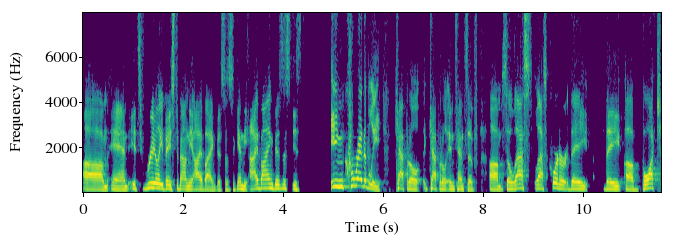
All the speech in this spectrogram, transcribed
um, and it's really based around the iBuying business. Again, the iBuying business is incredibly capital capital intensive. Um, so last last quarter they they uh, bought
